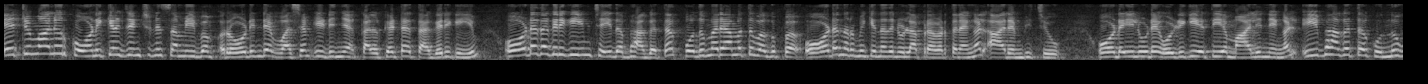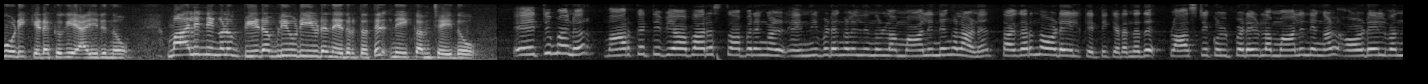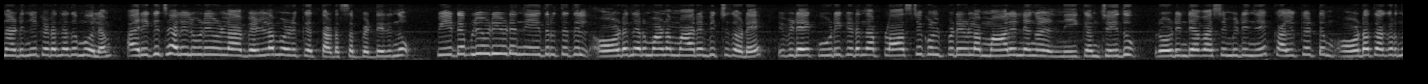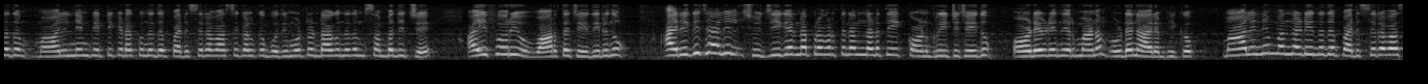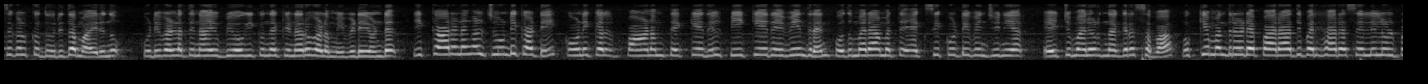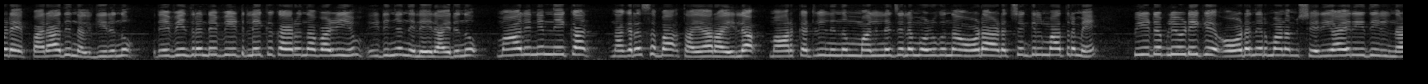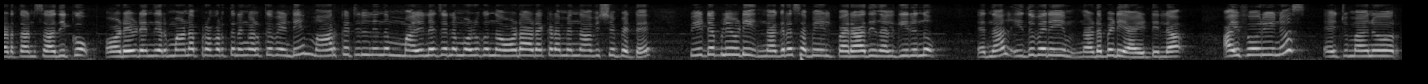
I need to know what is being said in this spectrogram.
Ettumanoor conical junction സമീപം റോഡിന്റെ വശം ഇടിഞ്ഞ് കൽക്കെട്ട് തകരുകയും ഓട തകരുകയും ചെയ്ത ഭാഗത്ത് പൊതുമരാമത്ത് വകുപ്പ് ഓട നിർമ്മിക്കുന്നതിനുള്ള പ്രവർത്തനങ്ങൾ ആരംഭിച്ചു. ഓടയിലൂടെ ഒഴുകിയെത്തിയ മാലിന്യങ്ങൾ ഈ ഭാഗത്ത് കുന്നുകൂടി കിടക്കുകയായിരുന്നു. മാലിന്യങ്ങളും പി ഡബ്ല്യു ഡിയുടെ നേതൃത്വത്തിൽ നീക്കം ചെയ്തു. ഏറ്റുമാനൂർ മാർക്കറ്റ് വ്യാപാര സ്ഥാപനങ്ങൾ എന്നിവിടങ്ങളിൽ നിന്നുള്ള മാലിന്യങ്ങളാണ് തകർന്ന ഓടയിൽ കെട്ടിക്കിടന്നത്. പ്ലാസ്റ്റിക് ഉൾപ്പെടെയുള്ള മാലിന്യങ്ങൾ ഓടയിൽ വന്ന് അടിഞ്ഞു കിടന്നത് മൂലം അരികുചാലിലൂടെയുള്ള വെള്ളമൊഴുക്ക് തടസ്സപ്പെട്ടിരുന്നു. പി ഡബ്ല്യു ഡിയുടെ നേതൃത്വത്തിൽ ഓട നിർമ്മാണം ആരംഭിച്ചതോടെ ഇവിടെ കൂടിക്കിടന്ന പ്ലാസ്റ്റിക് ഉൾപ്പെടെയുള്ള മാലിന്യങ്ങൾ നീക്കം ചെയ്തു. റോഡിന്റെ വശമിടിഞ്ഞ് കൽക്കെട്ടും ഓട തകർന്നതും മാലിന്യം കെട്ടിക്കിടക്കുന്നത് പരിസരവാസികൾക്ക് ബുദ്ധിമുട്ടുണ്ടാകുന്നതും സംബന്ധിച്ച് ഐ ഫോർ യു വാർത്ത ചെയ്തിരുന്നു. അരികുചാലിൽ ശുചീകരണ പ്രവർത്തനം നടത്തി കോൺക്രീറ്റ് ചെയ്തു. ഓടയുടെ നിർമ്മാണം ഉടൻ ആരംഭിക്കും. മാലിന്യം വന്നടിയുന്നത് പരിസരവാസികൾക്ക് ദുരിതമായിരുന്നു. കുടിവെള്ളത്തിനായി ഉപയോഗിക്കുന്ന കിണറുകളും ഇവിടെയുണ്ട്. ഇക്കാരണങ്ങൾ ചൂണ്ടിക്കാട്ടി conical Panam Thekkethil P K Raveendran പൊതുമരാമത്ത് എക്സിക്യൂട്ടീവ് എഞ്ചിനീയർ ഏറ്റുമാനൂർ നഗരസഭ മുഖ്യമന്ത്രിയുടെ പരാതി പരിഹാര സെല്ലിൽ ഉൾപ്പെടെ പരാതി നൽകിയിരുന്നു. രവീന്ദ്രന്റെ വീട്ടിലേക്ക് കയറുന്ന വഴിയും ഇടിഞ്ഞ നിലയിലായിരുന്നു. മാലിന്യം നീക്കാൻ നഗരസഭ തയ്യാറായില്ല. മാർക്കറ്റിൽ നിന്നും മലിനജലം ഒഴുകുന്ന ഓട അടച്ചെങ്കിൽ മാത്രമേ പി ഡബ്ല്യു ഡിക്ക് ഓട നിർമ്മാണം ശരിയായ രീതിയിൽ നടത്താൻ സാധിക്കൂ. ഓടയുടെ നിർമ്മാണ പ്രവർത്തനങ്ങൾക്ക് വേണ്ടി മാർക്കറ്റിൽ നിന്നും മലിനജലം ഒഴുകുന്ന ഓട അടയ്ക്കണമെന്നാവശ്യപ്പെട്ട് പി ഡബ്ല്യു ഡി നഗരസഭയിൽ പരാതി നൽകിയിരുന്നു. എന്നാൽ ഇതുവരെയും നടപടിയായിട്ടില്ല. ഐഫോറി ന്യൂസ് ഏറ്റുമാനൂർ.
